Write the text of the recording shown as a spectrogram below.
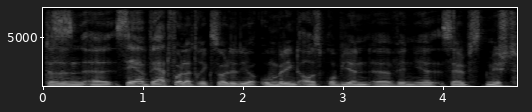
Das ist ein äh, sehr wertvoller Trick, solltet ihr unbedingt ausprobieren, äh, wenn ihr selbst mischt.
